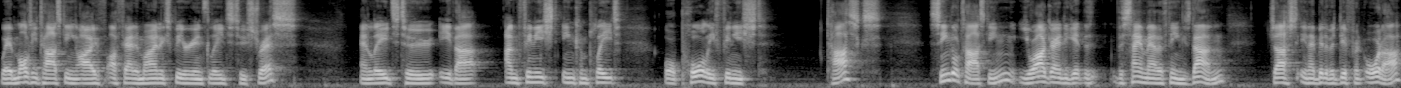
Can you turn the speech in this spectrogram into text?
Where multitasking, I've, I've found in my own experience, leads to stress and leads to either unfinished, incomplete, or poorly finished tasks. Single tasking, you are going to get the, the same amount of things done, just in a bit of a different order,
